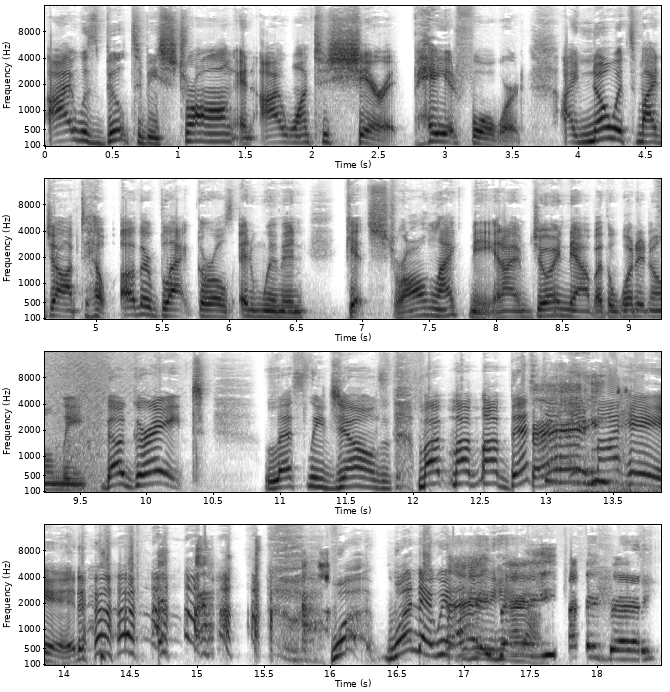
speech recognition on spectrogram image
I was built to be strong and I want to share it, pay it forward. I know it's my job to help other black girls and women get strong like me. And I'm joined now by the one and only, the great Leslie Jones, my, my, my bestie hey. in my head. one day we have hey, to really Hey, baby.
